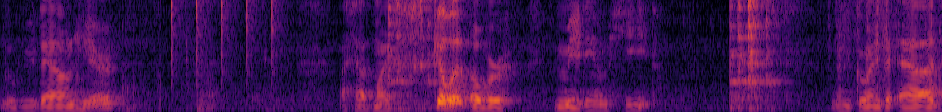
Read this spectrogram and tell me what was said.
move you down here. I have my skillet over medium heat. I'm going to add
